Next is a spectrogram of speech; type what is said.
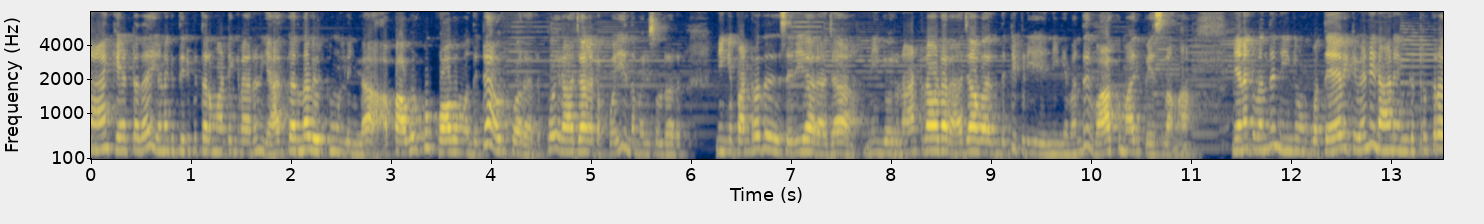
நான் கேட்டதை எனக்கு திருப்பி தர மாட்டேங்கிறாருன்னு யாருக்காக இருந்தாலும் இருக்கும் இல்லைங்களா? அப்போ அவருக்கும் கோபம் வந்துட்டு அவர் போகிறாரு போய் ராஜா கிட்ட போய் இந்த மாதிரி சொல்கிறாரு நீங்கள் பண்ணுறது சரியா ராஜா. நீங்கள் ஒரு நாட்டோட ராஜாவாக இருந்துட்டு இப்படி நீங்கள் வந்து வாக்கு மாதிரி பேசலாமா? எனக்கு வந்து நீங்கள் உங்கள் தேவைக்கு வேண்டி நான் எங்கிட்ட இருக்கிற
